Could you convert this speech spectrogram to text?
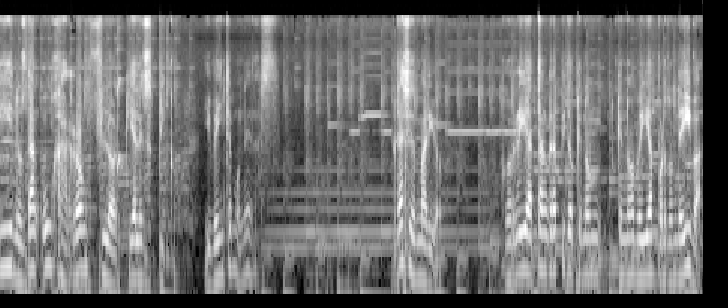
Y nos dan un jarrón flor, que ya les explico. Y 20 monedas. Gracias Mario. Corría tan rápido que no, que no veía por dónde iba.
